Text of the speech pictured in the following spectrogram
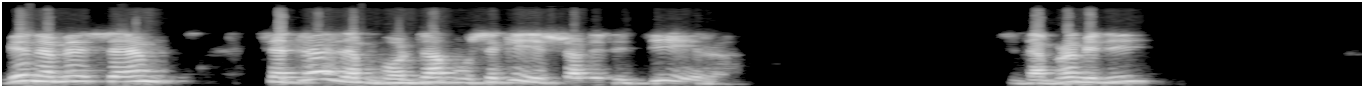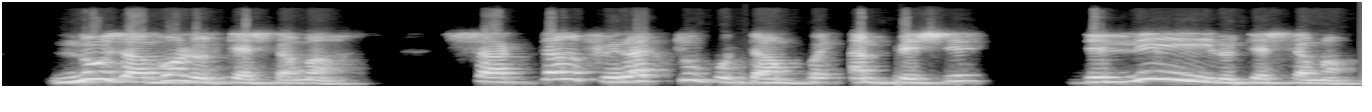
Bien aimé, c'est très important pour ce que je suis en train de dire cet après-midi. Nous avons le testament. Satan fera tout pour t'empêcher de lire le testament.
